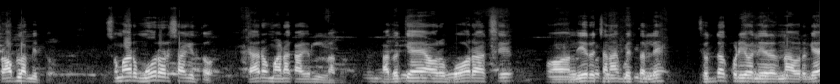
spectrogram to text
ಪ್ರಾಬ್ಲಮ್ ಇತ್ತು. ಸುಮಾರು ಮೂರು ವರ್ಷ ಆಗಿತ್ತು. ಯಾರೂ ಮಾಡೋಕ್ಕಾಗಿರಲಿಲ್ಲ ಅದು. ಅದಕ್ಕೆ ಅವರು ಬೋರ್ ಹಾಕ್ಸಿ ನೀರು ಚೆನ್ನಾಗಿ ಬಿತ್ತಲ್ಲಿ, ಶುದ್ಧ ಕುಡಿಯುವ ನೀರನ್ನು ಅವ್ರಿಗೆ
